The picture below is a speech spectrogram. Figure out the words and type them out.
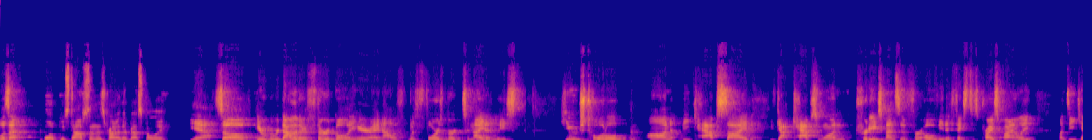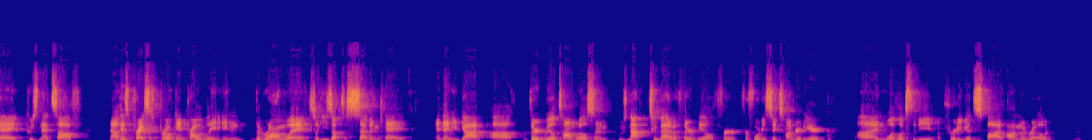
What's that? Filip Gustavsson is probably their best goalie. Yeah. So here we're down to their third goalie here right now with, with Forsberg tonight at least. Huge total on the cap side. You've got caps one, pretty expensive for Ovi. They fixed his price finally on DK. Kuznetsov now his price is broken probably in the wrong way, so he's up to 7K. And then you've got uh, third wheel Tom Wilson, who's not too bad of a third wheel for for 4,600 here, uh, in what looks to be a pretty good spot on the road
